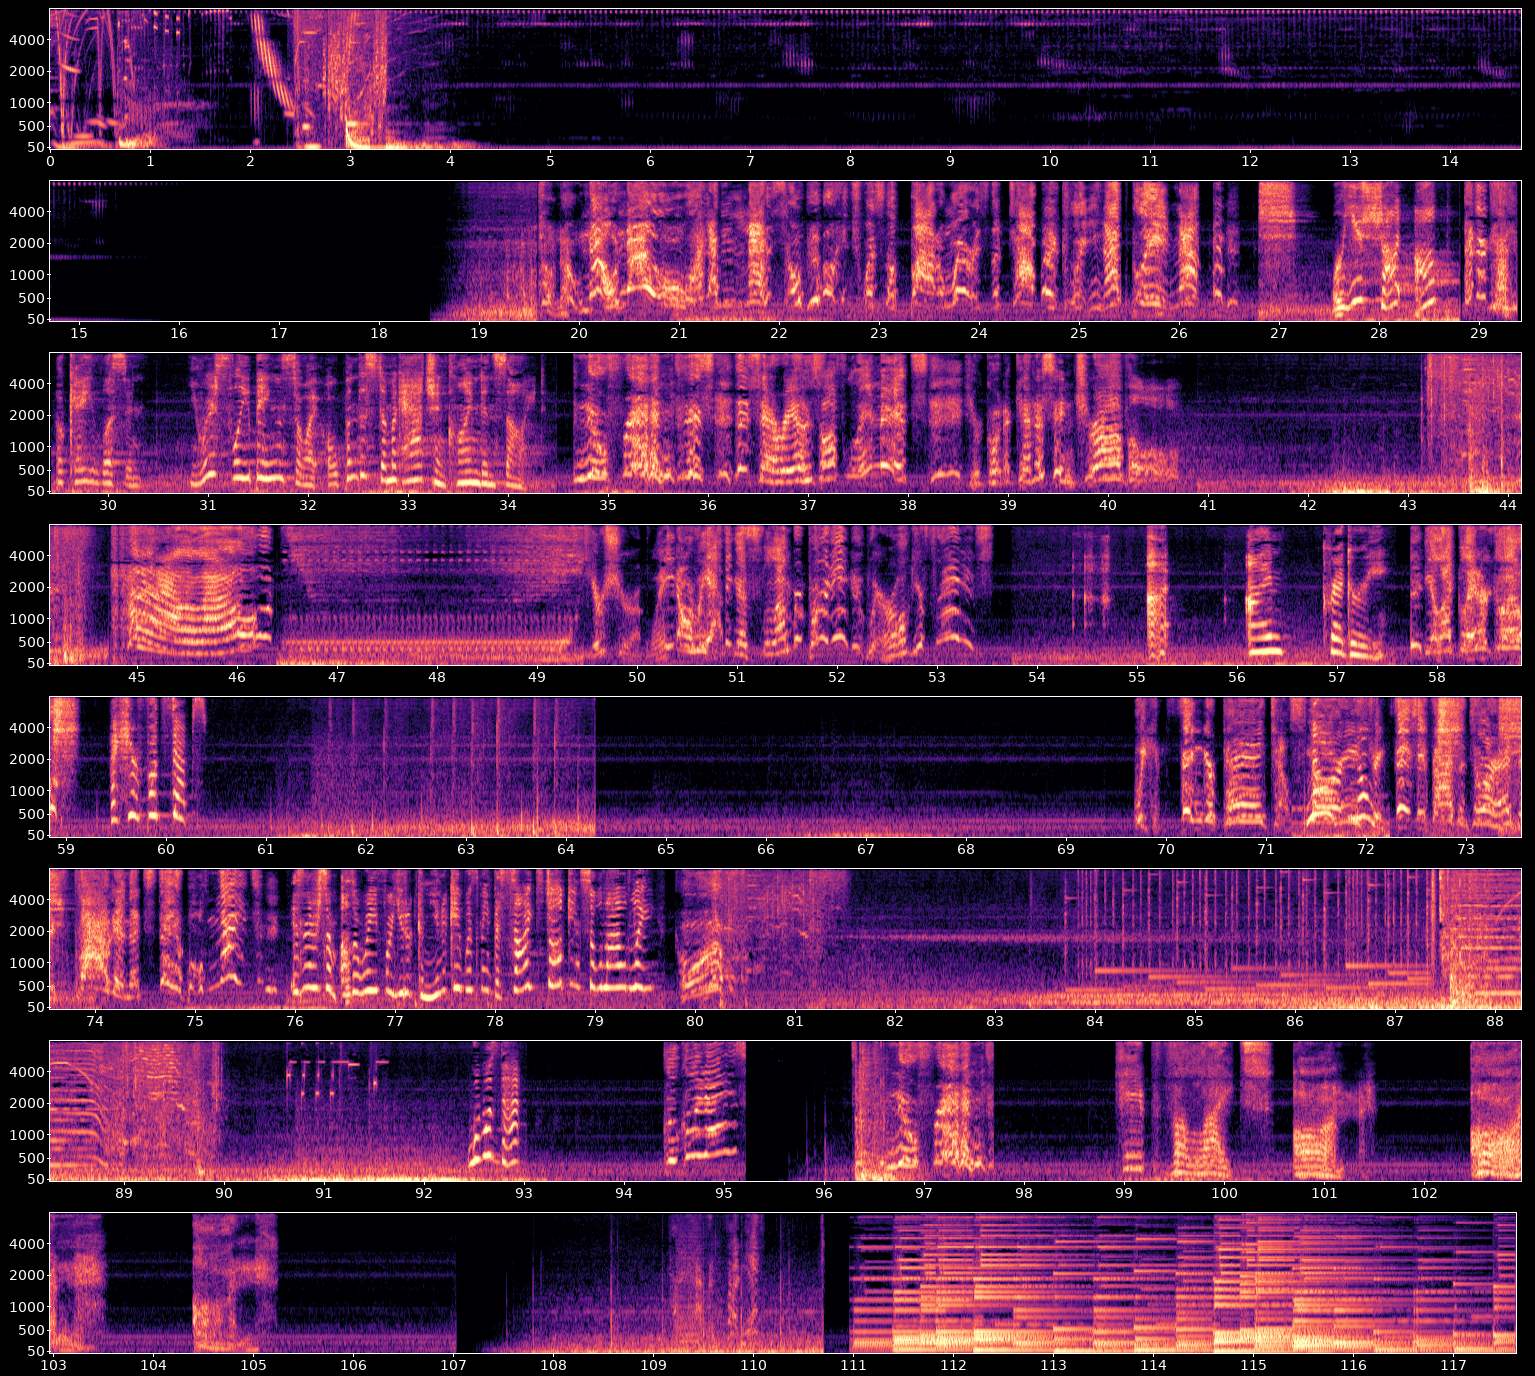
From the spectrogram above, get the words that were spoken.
Oh, no, no, no! What a mess! Oh, oh which was the bottom? Where is the top? Clean up, clean up! Will you shut up? Okay, listen. You were sleeping, so I opened the stomach hatch and climbed inside. New friend, this this area is off limits. You're gonna get us in trouble. Hello? You're sure up late? Are we having a slumber party? Where are all your friends? I. I'm Gregory. You like glitter glue? I hear footsteps! We can finger paint, tell stories, no. drink Fizzy Faz until our heads explode, and then stay up all night. Isn't there some other way for you to communicate with me besides talking so loudly? What was that? Googly eyes? New friend! Keep the lights on. On. On. I haven't fun yet.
